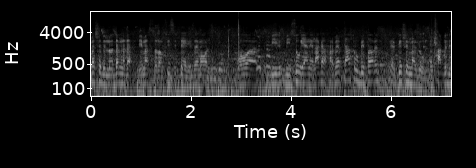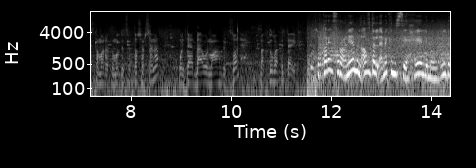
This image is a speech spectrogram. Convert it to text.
المشهد اللي قدامنا ده بيمثل رمسيس الثاني زي ما قلنا. بي- بيسوق يعني العجلة الحربية بتاعته وبيطارد الجيش المهزوم الحرب دي استمرت لمدة 16 سنة وانتهت باول معاهدة صلح مكتوبة في التاريخ. القرية الفرعونية من أفضل الأماكن السياحية اللي موجودة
